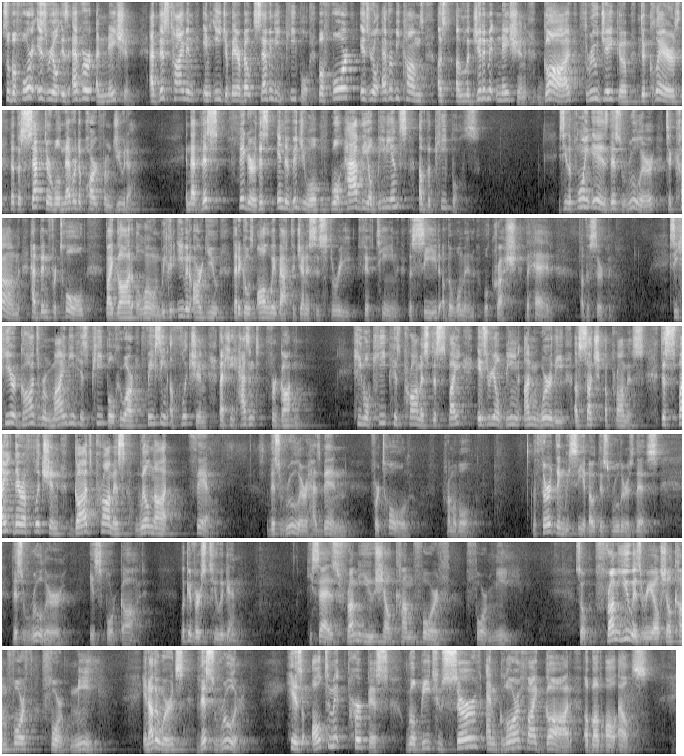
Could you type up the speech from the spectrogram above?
So before Israel is ever a nation, at this time in, in Egypt, they are about 70 people. Before Israel ever becomes a, a legitimate nation, God, through Jacob, declares that the scepter will never depart from Judah. And that this figure, this individual, will have the obedience of the peoples. You see, the point is, this ruler to come had been foretold by God alone. We could even argue that it goes all the way back to Genesis 3:15. The seed of the woman will crush the head of the serpent. See, here God's reminding his people who are facing affliction that he hasn't forgotten. He will keep his promise despite Israel being unworthy of such a promise. Despite their affliction, God's promise will not fail. This ruler has been foretold from of old. The third thing we see about this ruler is this this ruler is for God. Look at verse 2 again. He says, From you shall come forth for me. So, from you, Israel, shall come forth for me. In other words, this ruler, his ultimate purpose will be to serve and glorify God above all else.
